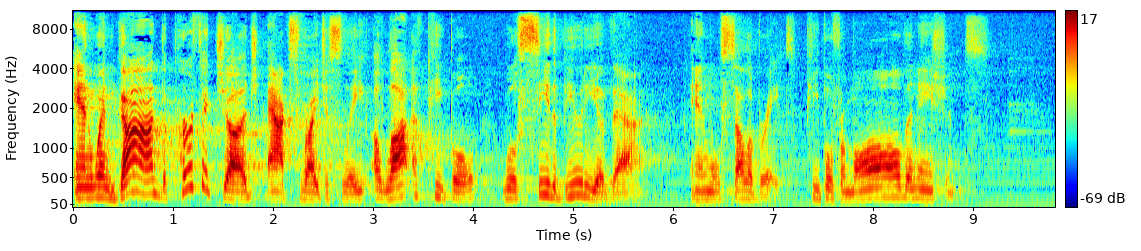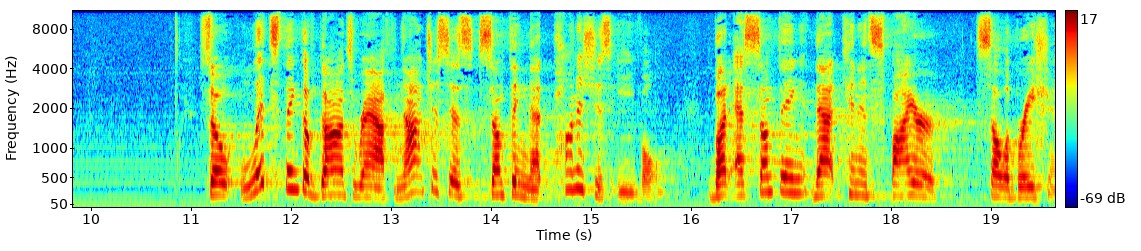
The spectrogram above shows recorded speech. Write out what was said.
And when God, the perfect judge, acts righteously, a lot of people will see the beauty of that and will celebrate people from all the nations. So let's think of God's wrath not just as something that punishes evil, but as something that can inspire celebration,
